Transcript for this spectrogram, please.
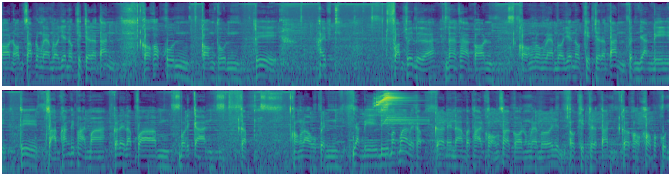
กลออมทรัพย์โรงแรมรอยัลนอคิเจรตันขอขอบคุณกองทุนที่ให้ความช่วยเหลือน้าสากรของโรงแรมรอยัลนอคิดเจรตันเป็นอย่างดีที่ 3 ครั้งที่ผ่านมา ก็ได้รับความบริการกับ ของเราเป็นอย่างดีดีมาก ๆ เลยครับ ก็ในนามประธานของสากลโรงแรมรอยัลนคิดเจรตันก็ขอขอบพระคุณ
